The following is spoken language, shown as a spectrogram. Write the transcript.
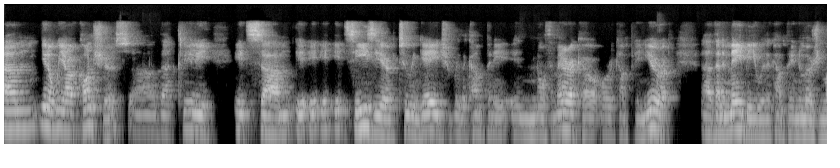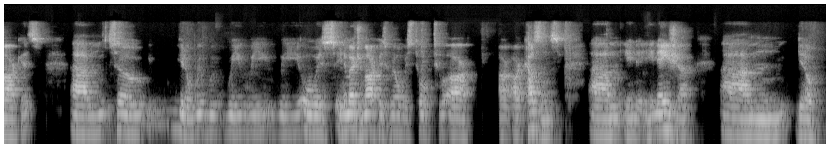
Um, you know, we are conscious uh, that clearly it's um, it, it, it's easier to engage with a company in North America or a company in Europe uh, than it may be with a company in emerging markets. Um, so you know, we, we we we always in emerging markets we always talk to our our, our cousins um, in in Asia. Um, you know,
